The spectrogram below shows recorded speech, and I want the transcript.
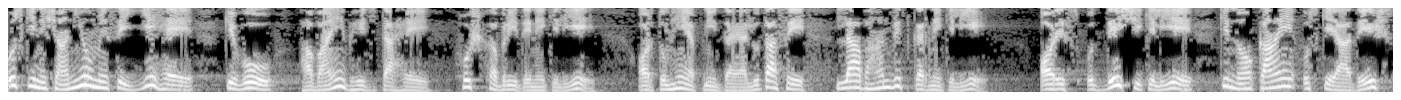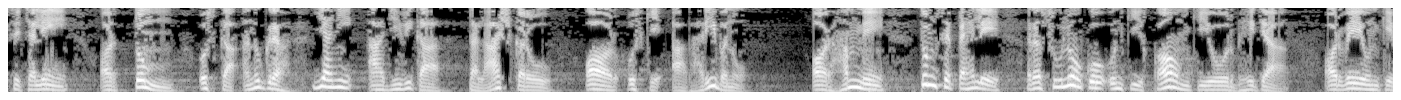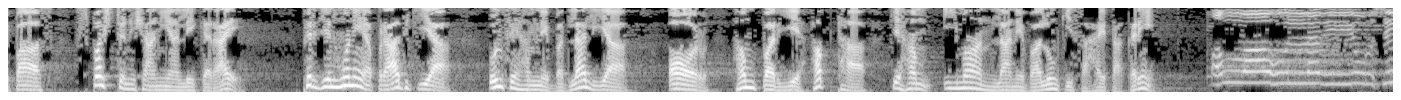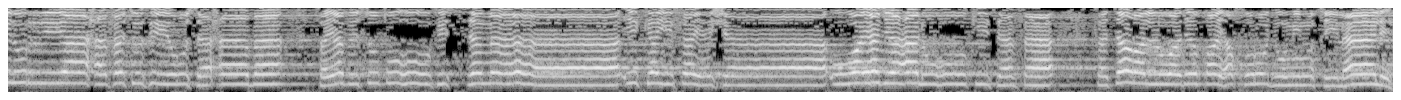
उसकी निशानियों में से ये है कि वो हवाएँ भेजता है खुशखबरी देने के लिए और तुम्हें अपनी दयालुता से लाभान्वित करने के लिए और इस उद्देश्य के लिए कि नौकाएँ उसके आदेश से चलें और तुम उसका अनुग्रह, यानी आजीविका, तलाश करो और उसके आभारी बनो। और हमने तुमसे पहले रसूलों को उनकी कौम की ओर भेजा। और वे उनके पास स्पष्ट निशानियाँ लेकर आए। फिर जिन्होंने अपराध किया, उनसे हमने बदला लिया और हम पर ये हक था कि हम ईमान लाने वालों की सहायता करें। फ़तरल वदक़ यख़रुज मिन खिलालिह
